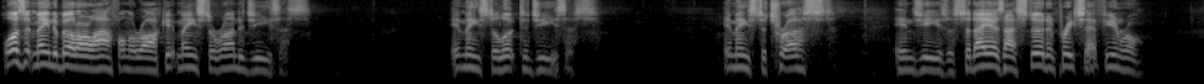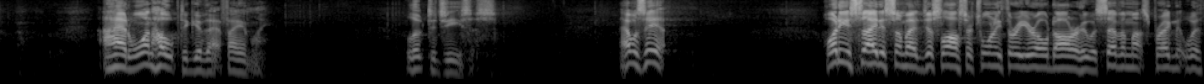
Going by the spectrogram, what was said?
What does it mean to build our life on the rock? It means to run to Jesus, it means to look to Jesus, it means to trust in Jesus. Today, as I stood and preached that funeral, I had one hope to give that family look to Jesus. That was it. What do you say to somebody that just lost their 23 year old daughter who was seven months pregnant with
